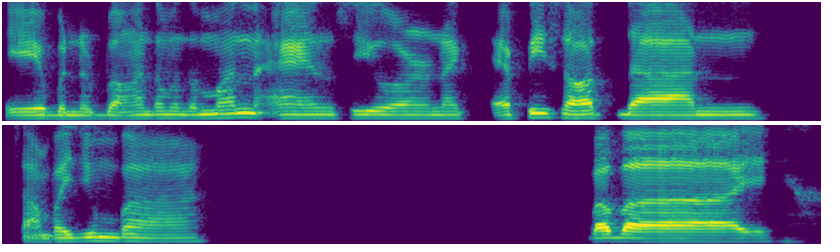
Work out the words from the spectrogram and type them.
Iya, bener banget teman-teman. And see you on next episode dan sampai jumpa. Bye-bye.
